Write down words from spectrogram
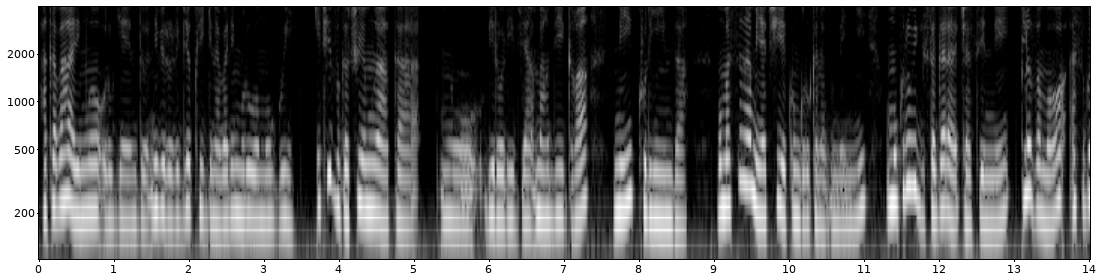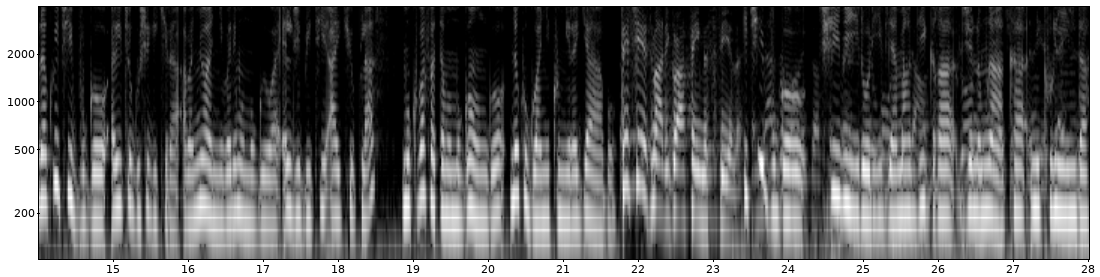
hakaba harimwo urugendo n'ibirori vyo kwigina bari muri uwo mugwi. Icivuga c'uyu mwaka mu birori vya Mardi Gras ni kurinda. Mu masanamu yaciye kungurukana bumenyi umukuru w'igisagara ca Sydney Clovermore asigura ko icivugo ari ico gushigikira abanywanyi bari mu mugwi wa LGBTIQ+ mu kubafata mu mugongo no kugwanya ikumira ryabo. Icivugo c'ibirori vya Mardi Gras vy'uno mwaka ni kurinda.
